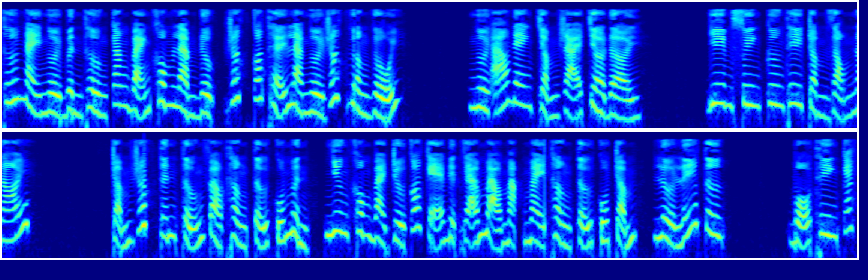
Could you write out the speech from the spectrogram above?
thứ này người bình thường căn bản không làm được, rất có thể là người rất gần gũi. Người áo đen chậm rãi chờ đợi. Diêm xuyên cương thi trầm giọng nói. Trẩm rất tin tưởng vào thần tử của mình, nhưng không bài trừ có kẻ địch giả mạo mặt mày thần tử của trẩm, lừa lý tư. Bổ thiên các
